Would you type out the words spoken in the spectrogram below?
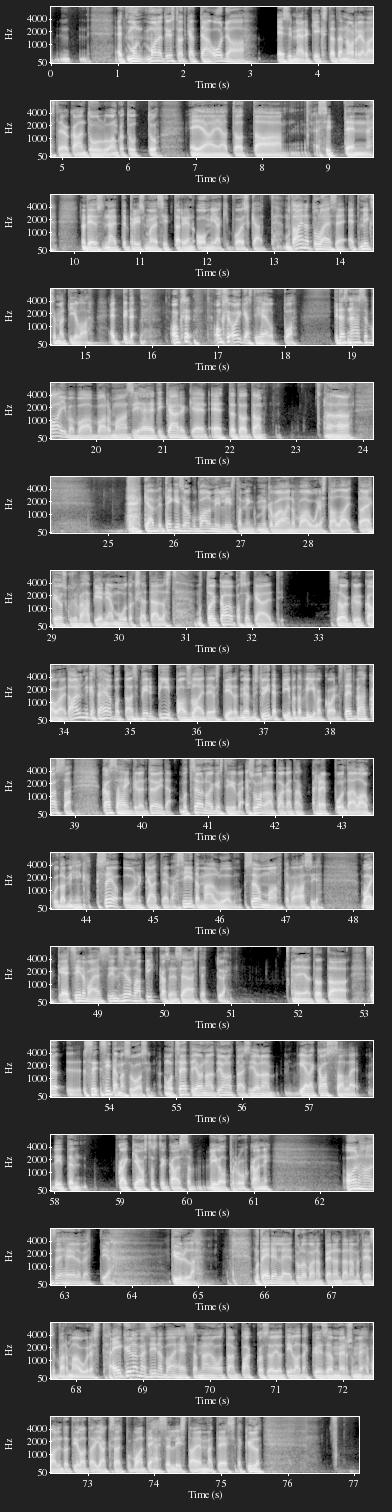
et mun monet ystävät käyttää Odaa esimerkiksi tätä norjalaista, joka on tullut, onko tuttu. Ja, ja tota, sitten, no tietysti näiden Prismo ja Sittarien omiakin voisi käyttää. Mutta aina tulee se, että miksi mä tilaa. Et pitä, onko, se, onko se oikeasti helppoa? Pitäisi nähdä se vaiva vaan varmaan siihen heti kärkeen, että tota, ää, tekisi jonkun valmiin listan, minkä voi aina vaan uudestaan laittaa. Ehkä joskus on vähän pieniä muutoksia tällaista. Mutta toi kaupassa käynti, se on kyllä kauheaa. Ainut mikä sitä helpottaa on se pieni piippauslaite, jos tiedät. Millä pystyy itse piipata viivakoodista. Teet vähän kassa, kassahenkilön töitä, mutta se on oikeasti hyvä. Ja suoraan pakata reppuun tai laukkuun tai mihinkään. Se on kätevä. Siitä mä en luovu. Se on mahtava asia. Vaikka, et siinä vaiheessa siinä, siinä saa pikkasen säästettyä. Ja tota, se, se, sitä mä suosin. Mutta se, että jonot, jonottaisi jonain vielä kassalle niiden kaikkien ostosten kanssa viikonloppuruuhkaan, niin onhan se helvettiä. Kyllä. Mutta edelleen tulevana perjantaina mä teen sen varmaan uudestaan. Ei, kyllä mä siinä vaiheessa, mä en otan, pakko se on jo tilata. Kyllä se on Mersumiehen valinta tilata. Jaksaispa vaan tehdä sen listaa, en mä tee sitä. Kyllä,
